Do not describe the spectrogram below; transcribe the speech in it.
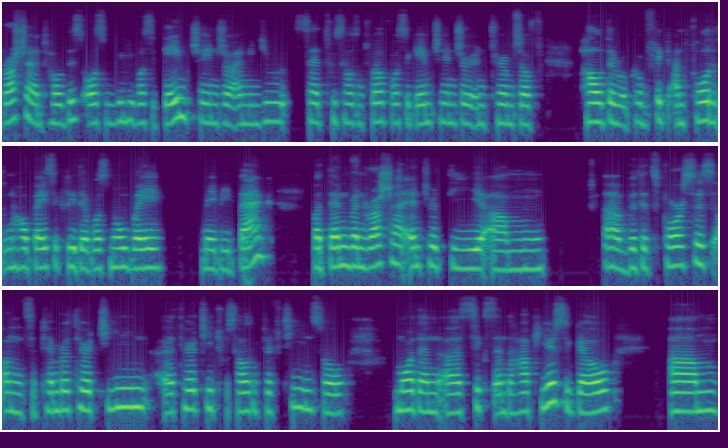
Russia and how this also really was a game changer. I mean, you said 2012 was a game changer in terms of how the conflict unfolded and how basically there was no way maybe back. But then when Russia entered the um, uh, with its forces on September 13, uh, 30, 2015, so more than uh, six and a half years ago, um,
